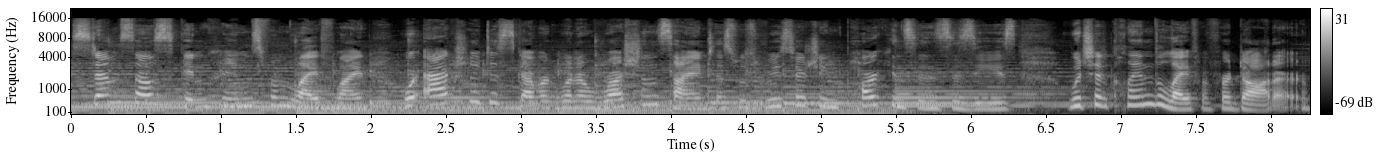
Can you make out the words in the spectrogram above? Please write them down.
Stem cell skin creams from Lifeline were actually discovered when a Russian scientist was researching Parkinson's disease, which had claimed the life of her daughter.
